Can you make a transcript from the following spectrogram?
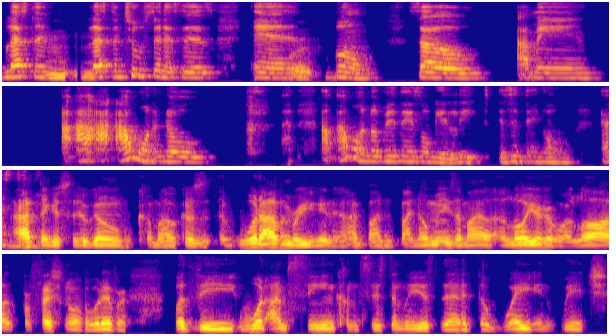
less than Mhm. less than two sentences, and Right. boom. So I mean, I I, I want to know. I, I want to know if anything's gonna get leaked. Is anything gonna? I think it's still going to come out because what I'm reading, and I by, by no means am I a lawyer or a law professional or whatever, but the what I'm seeing consistently is that the way in which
